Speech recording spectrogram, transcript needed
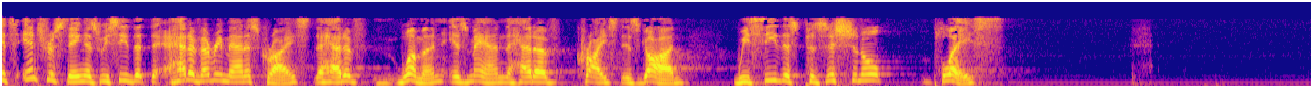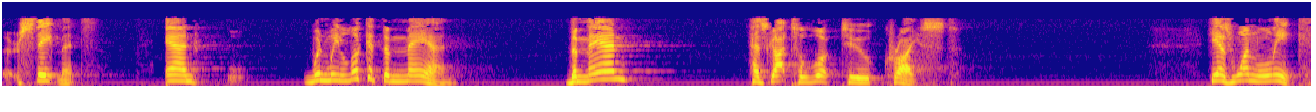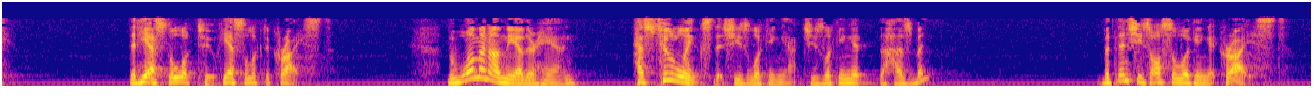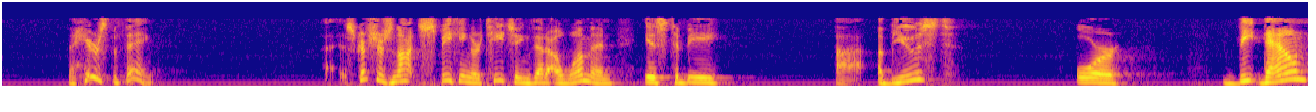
it's interesting as we see that the head of every man is Christ, the head of woman is man, the head of Christ is God. We see this positional place. Uh, statement. And when we look at the man, the man has got to look to Christ. He has one link that he has to look to. He has to look to Christ. The woman, on the other hand, has two links that she's looking at. She's looking at the husband, but then she's also looking at Christ. Now, here's the thing Scripture's not speaking or teaching that a woman is to be uh, abused or beat down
